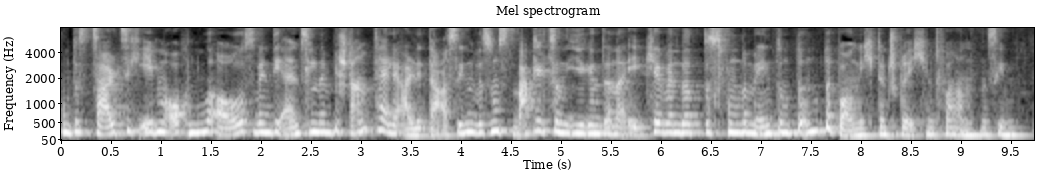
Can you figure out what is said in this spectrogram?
Und das zahlt sich eben auch nur aus, wenn die einzelnen Bestandteile alle da sind, weil sonst wackelt es an irgendeiner Ecke, wenn da das Fundament und der Unterbau nicht entsprechend vorhanden sind.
